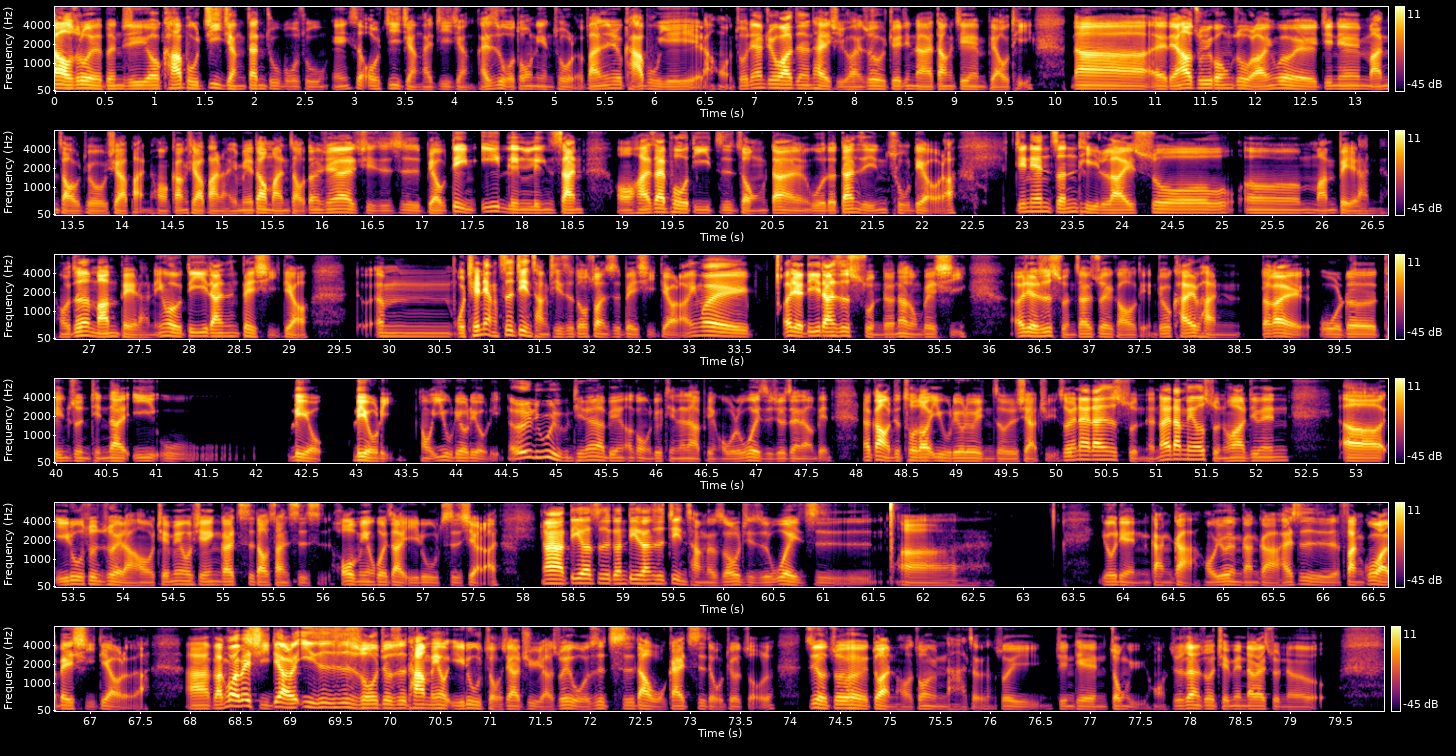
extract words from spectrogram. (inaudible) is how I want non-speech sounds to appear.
大家好，我是落叶，本期由卡普技奖赞助播出。诶，是欧技奖还技奖，还是我都念错了？反正就卡普爷爷。然后昨天那句话真的太喜欢，所以我决定拿来当今天标题。那诶，等下要出去工作了，因为今天蛮早就下班，哈，刚下班了，也没到蛮早。但现在其实是表定一零零三，哦，还在破低之中，但我的单子已经出掉了。今天整体来说，呃，蛮北烂的，我真的蛮北烂，因为我第一单被洗掉。嗯，我前两次进场其实都算是被洗掉了，因为而且第一单是损的那种被洗，而且是损在最高点，就开盘大概我的停损停在一五六六零，然后一五六六零，呃，你为什么停在那边？啊，刚我就停在那边，我的位置就在那边，那刚好就抽到一五六六零之后就下去，所以那一单是损的，那一单没有损的话，这边呃一路顺遂，然后前面我先应该吃到三四十，后面会再一路吃下来。那第二次跟第三次进场的时候，其实位置啊、有点尴尬，哦，有点尴尬，还是反过来被洗掉了啦啊！反过来被洗掉的意思是说，就是他没有一路走下去啊，所以我是吃到我该吃的我就走了，只有最后一段哦，终于拿着，所以今天终于哦，就算说前面大概损了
